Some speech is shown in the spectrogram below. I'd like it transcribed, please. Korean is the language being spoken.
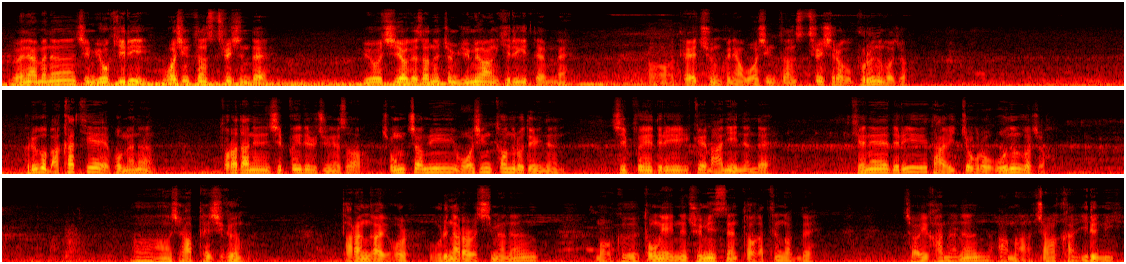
왜냐면은 지금 요 길이 워싱턴 스트리트인데 요 지역에서는 좀 유명한 길이기 때문에 어, 대충 그냥 워싱턴 스트리트라고 부르는 거죠. 그리고 마카티에 보면은 돌아다니는 지프니들 중에서 종점이 워싱턴으로 되어 있는 지프니들이 꽤 많이 있는데 걔네들이 다 이쪽으로 오는 거죠. 어, 저 앞에 지금 바란가이 홀 우리나라로 치면은 뭐 그 동에 있는 주민센터 같은 건데 저희 가면은 아마 정확한 이름이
